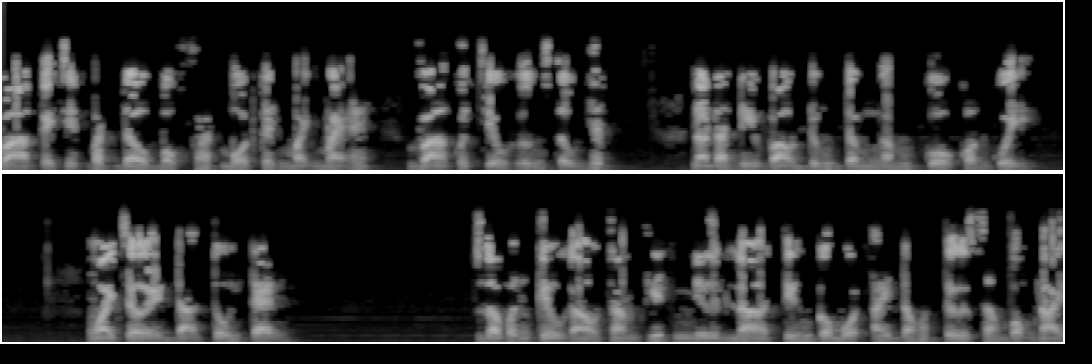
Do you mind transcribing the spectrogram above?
và cái chết bắt đầu bộc phát một cách mạnh mẽ và có chiều hướng xấu nhất. Nó đã đi vào đúng tầm ngắm của con quỷ. Ngoài trời đã tối đen. Do vẫn kêu gào thảm thiết như là tiếng của một ai đó từ sang vọng lại.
